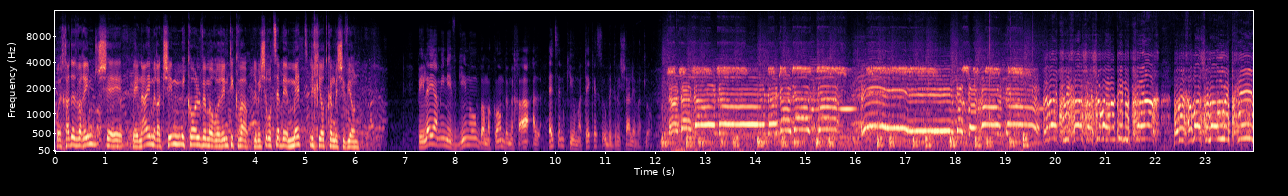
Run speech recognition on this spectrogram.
הוא אחד הדברים שבעיניי מרגשים מכל ומעוררים תקווה למי שרוצה באמת לחיות כאן בשוויון. פעילי ימין הפגינו במקום במחאה על עצם קיום הטקס ובדרישה לבטלו. באמת סליחה שהשוב היהודי ניצח במלחמה שלו הוא התחיל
